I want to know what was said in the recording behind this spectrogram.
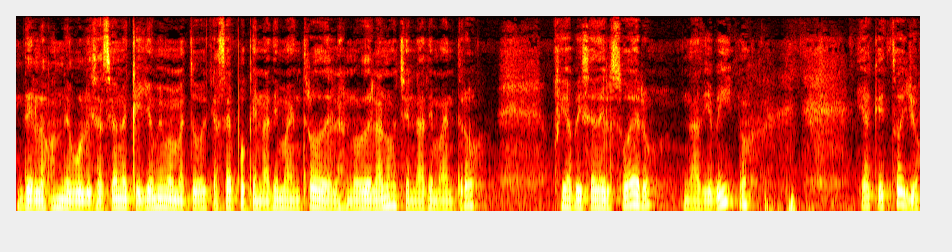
de las nebulizaciones que yo misma me tuve que hacer porque nadie más entró de las 9 de la noche, nadie más entró. Fui a avisar del suero, nadie vino. Y aquí estoy yo,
